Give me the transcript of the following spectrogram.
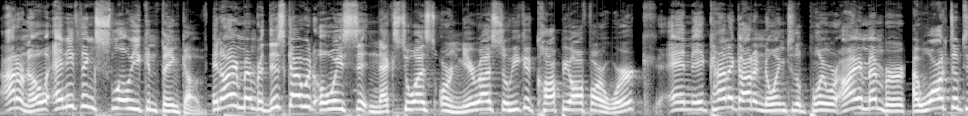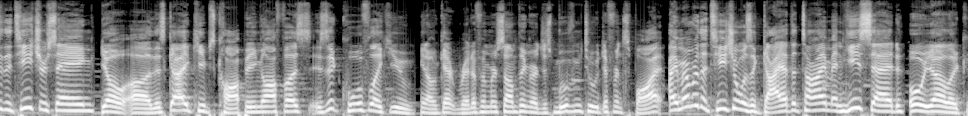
I don't know, anything slow you can think of. And I remember this guy would always sit next to us or near us so he could copy off our work. And it kind of got annoying to the point where I remember I walked up to the teacher saying, yo, uh, this guy keeps copying off us. Is it cool if like you, you know, get rid of him or something or just move him to a different spot? I remember the teacher was a guy at the time and he said, oh yeah, like,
